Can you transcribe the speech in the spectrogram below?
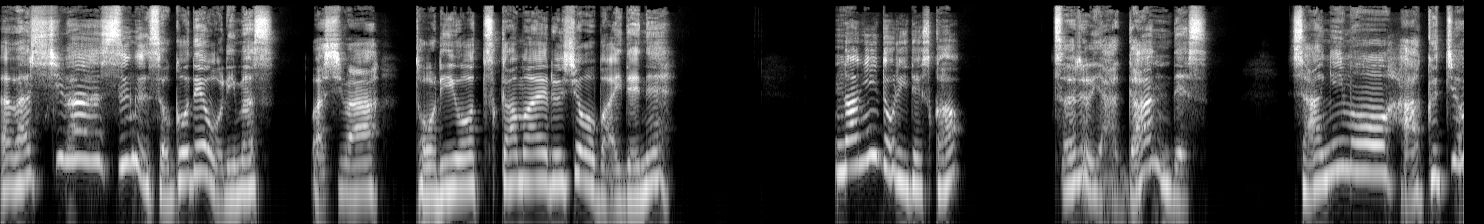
わしはすぐそこでおります。わしは鳥を捕まえる商売でね。何鳥ですか？鶴やガンです。サギも白鳥も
